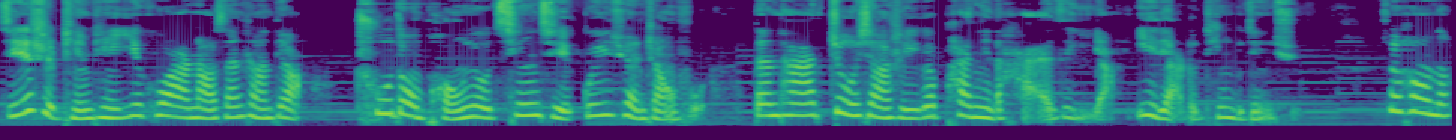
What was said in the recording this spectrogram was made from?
即使萍萍一哭二闹三上吊，出动朋友亲戚规劝丈夫，但她就像是一个叛逆的孩子一样，一点都听不进去。最后呢，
